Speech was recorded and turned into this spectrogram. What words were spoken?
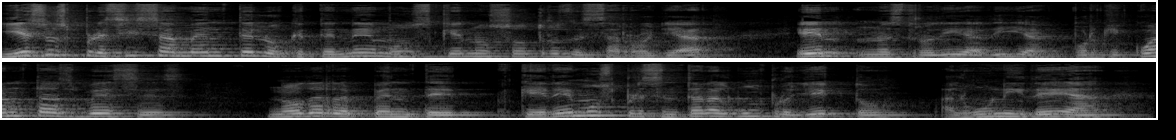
Y eso es precisamente lo que tenemos que nosotros desarrollar en nuestro día a día, porque cuántas veces no de repente queremos presentar algún proyecto, alguna idea,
